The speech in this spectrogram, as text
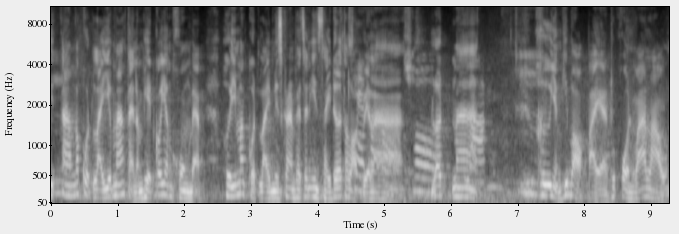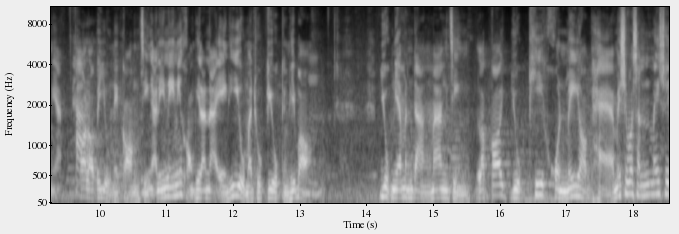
ติดตามแล้วกดไลค์เยอะมากแต่น้ำเพชรก็ยังคงแบบ เฮ้ยมากดไลค์ Miss Grand Pageant Insider ตลอดเวลาชอบเลิศมาก รัม คืออย่างที่บอกไปอะทุกคนว่าเราเนี่ยค่ะพอเราไปอยู่ในกองจริง อันนี้นี่นี่ของพี่รันาเองที่อยู่มาทุกยุคอย่างที่บอกอืมยุคเนี้ยมันดังมากจริง แล้วก็ยุคที่คนไม่ยอมแพ้ ไม่ใช่ว่าฉันไม่ใช่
